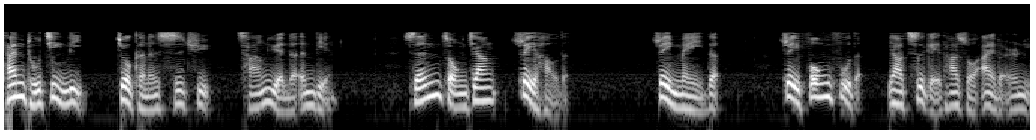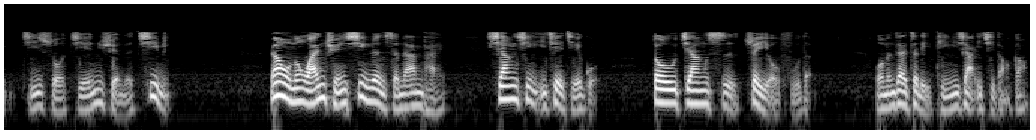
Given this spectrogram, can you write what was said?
贪图尽力，就可能失去长远的恩典。神总将最好的、最美的。最丰富的，要赐给他所爱的儿女及所拣选的器皿，让我们完全信任神的安排，相信一切结果都将是最有福的。我们在这里停一下，一起祷告。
